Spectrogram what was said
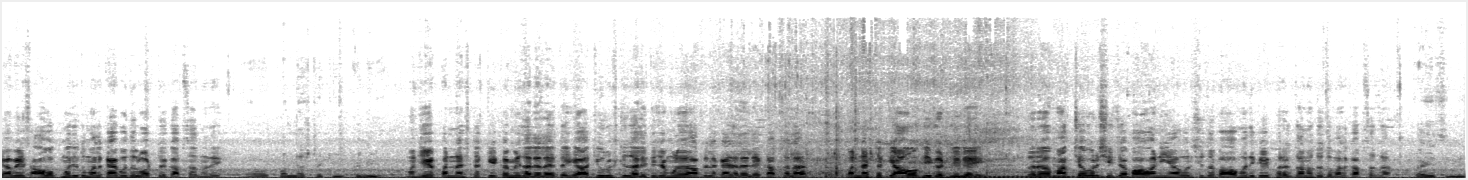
यावेळेस आवकमध्ये तुम्हाला काय बदल वाटतोय कापसामध्ये? पन्नास टक्के कमी. म्हणजे पन्नास टक्के कमी झालेला आहे. तर ही अतिवृष्टी झाली. त्याच्यामुळे आपल्याला काय झालेलं आहे? कापसाला पन्नास टक्के आवक ही घटलेली आहे. तर मागच्या वर्षीच्या भाव आणि या वर्षीच्या भावामध्ये काही फरक जाणवतो तुम्हाला कापसाचा? काहीच नाही.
